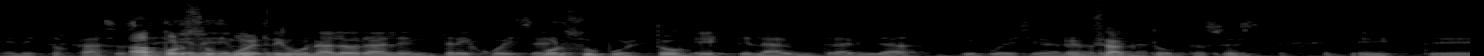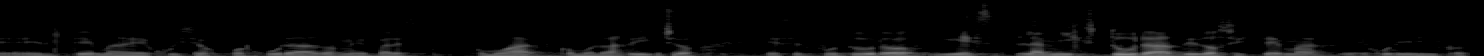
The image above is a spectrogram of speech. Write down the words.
en estos casos, ah, por en, supuesto. un tribunal oral en tres jueces. Por supuesto. Este, la arbitrariedad que puede llegar a Exacto. Entonces, este, el tema de juicios por jurados, me parece, como, como lo has dicho, es el futuro y es la mixtura de dos sistemas eh, jurídicos,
